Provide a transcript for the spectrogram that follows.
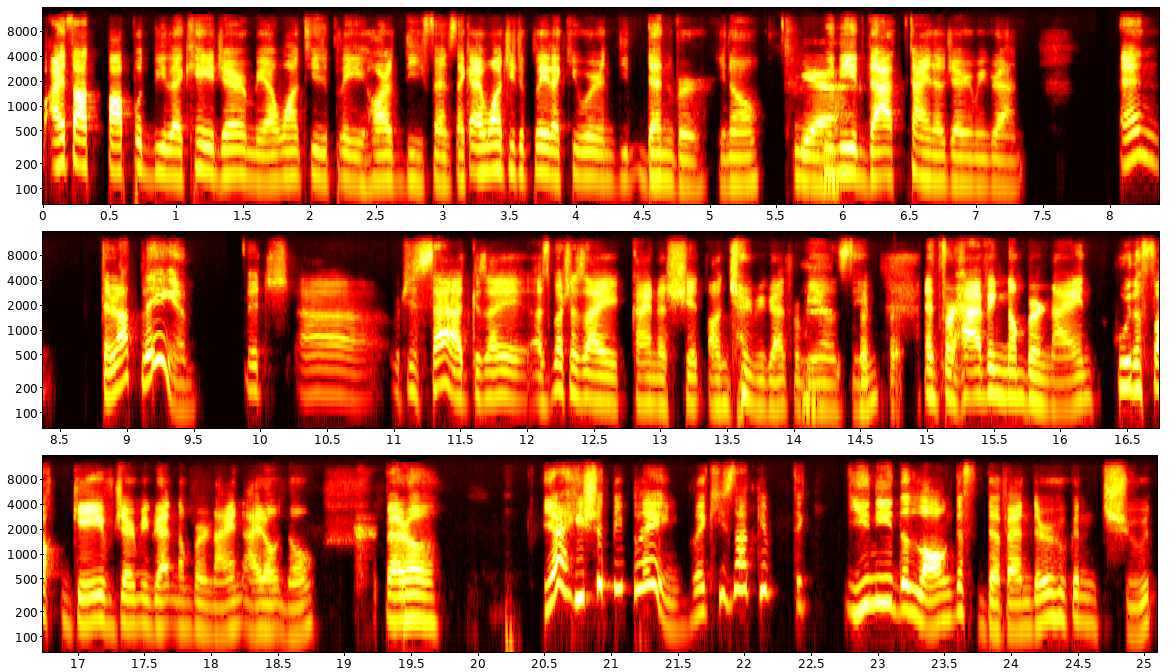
I thought Pop would be like, hey Jerami, I want you to play hard defense. Like I want you to play like you were in Denver, you know? yeah We need that kind of Jerami Grant. And they're not playing him. Which uh which is sad because I as much as I kind of shit on Jerami Grant for being on his team and for having number nine, who the fuck gave Jerami Grant number nine? I don't know. But yeah, he should be playing. Like he's not give like, you need a long def- defender who can shoot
